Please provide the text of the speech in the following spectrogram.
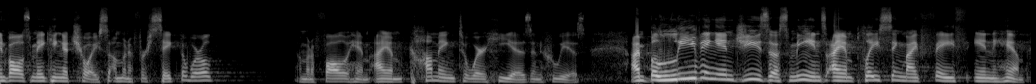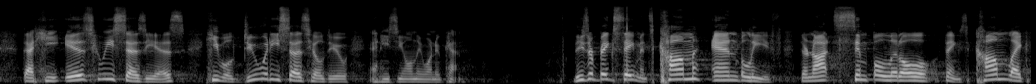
involves making a choice. I'm going to forsake the world. I'm going to follow him. I am coming to where he is and who he is. I'm believing in Jesus means I am placing my faith in him, that he is who he says he is, he will do what he says he'll do, and he's the only one who can. These are big statements. Come and believe. They're not simple little things. Come, like,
